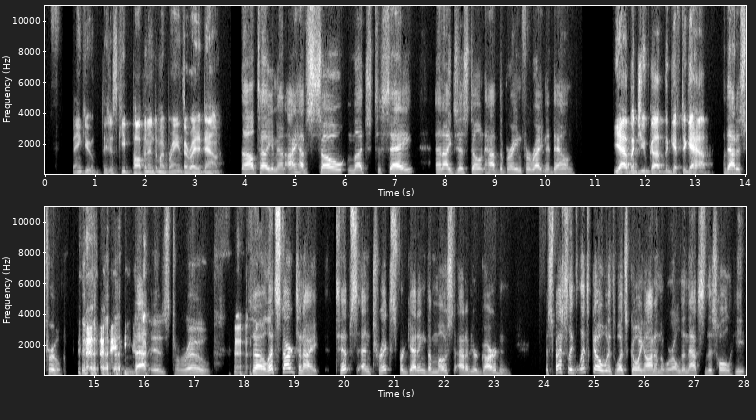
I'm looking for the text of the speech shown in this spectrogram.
Thank you. They just keep popping into my brains. I write it down. I'll tell you, man, I have so much to say, and I just don't have the brain for writing it down. Yeah, but you've got the gift of gab. That is true. that is true. so let's start tonight. Tips and tricks for getting the most out of your garden. Especially, let's go with what's going on in the world, and that's this whole heat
